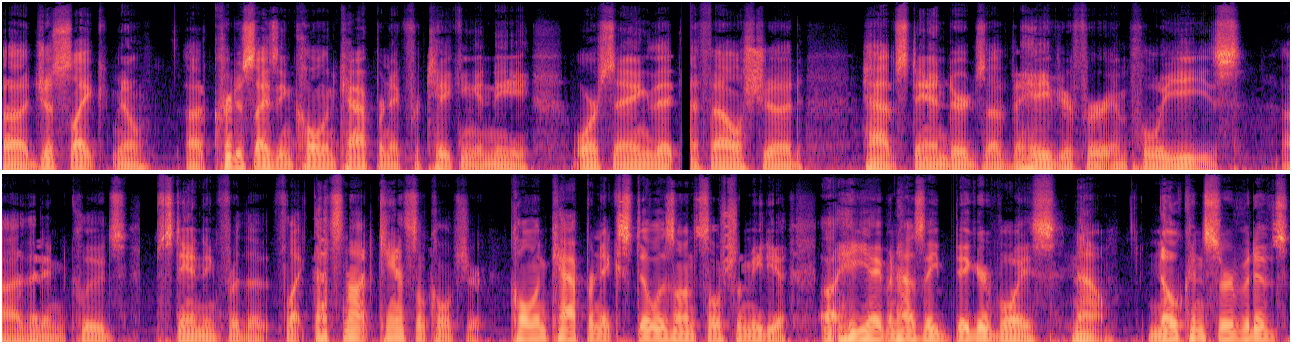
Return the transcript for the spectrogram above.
Uh, just like, you know, uh, criticizing Colin Kaepernick for taking a knee or saying that NFL should have standards of behavior for employees uh, that includes standing for the flag. That's not cancel culture. Colin Kaepernick still is on social media. Uh, he even has a bigger voice now. No conservatives,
